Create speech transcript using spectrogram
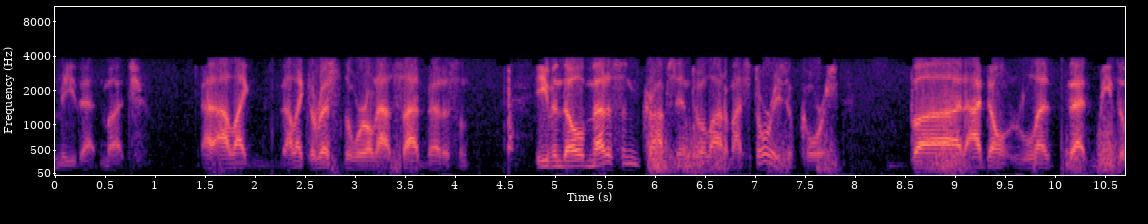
me that much. I, I like I like the rest of the world outside medicine, even though medicine crops into a lot of my stories, of course. but I don't let that be the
